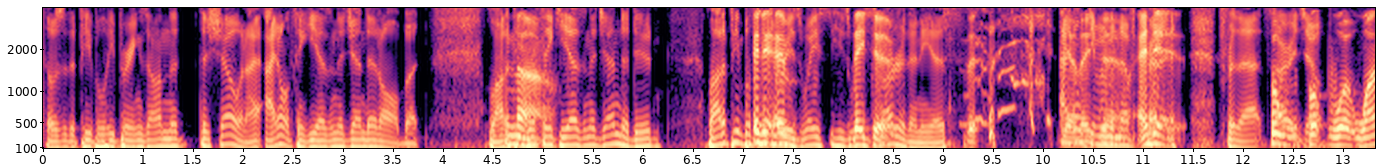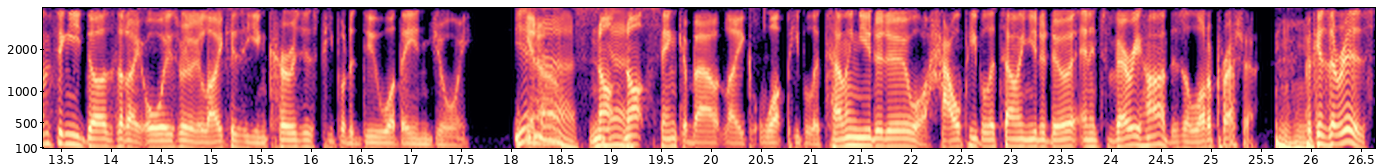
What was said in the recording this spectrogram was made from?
those are the people he brings on the, the show. And I, I don't think he has an agenda at all, but a lot of people think he has an agenda, dude. A lot of people think oh, and he's way he's way they do. smarter than he is. The- I Yeah, don't give him enough credit it- for that. Sorry, but, Joe. but what, one thing he does that I always really like is he encourages people to do what they enjoy. Yes, you know not not yes. think about like what people are telling you to do or how people are telling you to do it and it's very hard there's a lot of pressure Mhm. because there is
